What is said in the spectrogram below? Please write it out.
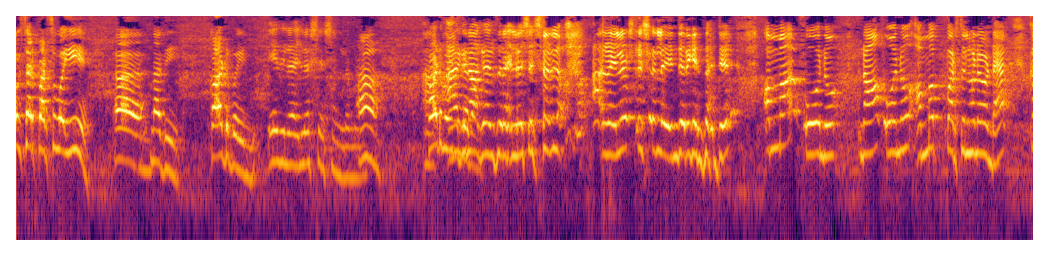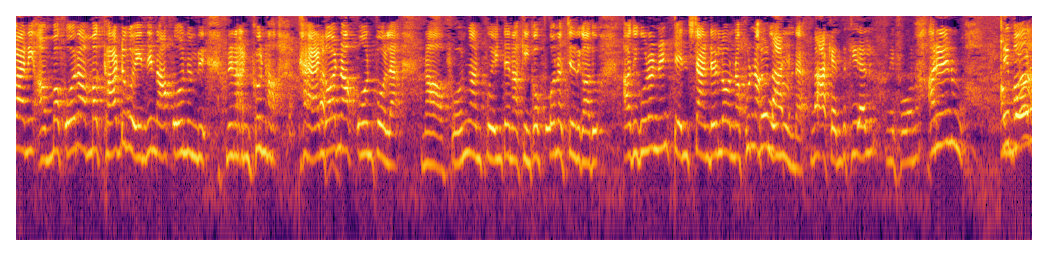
ఒకసారి పర్సు పోయి నాది కార్డు పోయింది. ఏది రైల్వే స్టేషన్లో అది. నాకు తెలుసు రైల్వే స్టేషన్లో ఆ రైల్వే స్టేషన్లో ఏం జరిగిందంటే అమ్మ ఫోను నా ఫోను అమ్మ పర్సులోనే ఉండే కానీ అమ్మ ఫోన్ అమ్మ కార్డు పోయింది నా ఫోన్ ఉంది. నేను అనుకున్నా థ్యాంక్ గాడ్ నా ఫోన్ పోలే. నా ఫోన్ కానీ పోయింటే నాకు ఇంకో ఫోన్ వచ్చేది కాదు. అది కూడా నేను టెన్త్ స్టాండర్డ్లో ఉన్నప్పుడు నా ఫోన్ నాకు- ఉండే. నాకెందుకు ఇవ్వాలి నీ ఫోన్? అరే నువ్వు నీ ఫోన్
